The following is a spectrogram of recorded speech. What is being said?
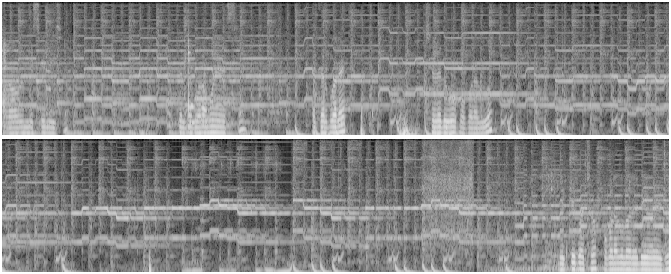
ভালোভাবে মিশিয়ে নিয়েছি। তেলটা গরম হয়ে এসছে। একের পর এক ছেড়ে দেবো পকোড়াগুলো। দেখতে পাচ্ছ, পকোড়াগুলো রেডি হয়েছে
